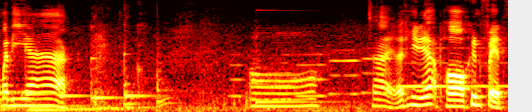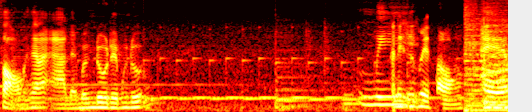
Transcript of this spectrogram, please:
ไม่ได้ยาก อ๋อใช่แล้วทีเนี้ยพอขึ้นเฟสสองใช่ไหมอ่าเดี๋ยวมึงดูเดี๋ยวมึงดูนี่อันนี้คือเฟสสองแอบ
